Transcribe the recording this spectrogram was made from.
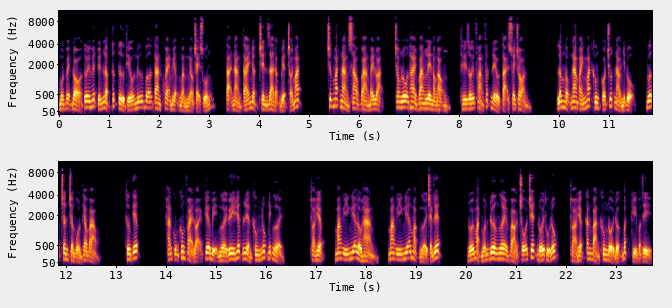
Một vệt đỏ tươi huyết tuyến lập tức từ thiếu nữ vỡ tan khoe miệng ngoằn nghèo chảy xuống tại nàng tái nhợt trên da đặc biệt chói mắt. Trước mắt nàng sao vàng bay loạn, trong lỗ thai vang lên nòng nòng thế giới phảng phất đều tại xoay tròn. Lâm mộng nam ánh mắt không có chút nào nhiệt độ, bước chân trầm ổn theo vào. Thương tiếc, hắn cũng không phải loại kia bị người uy hiếp liền không nhúc đích người. Thỏa hiệp, mang ý nghĩa lầu hàng, mang ý nghĩa mặc người chém giết. Đối mặt muốn đưa ngươi vào chỗ chết đối thủ lúc, thỏa hiệp căn bản không đổi được bất kỳ vật gì.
